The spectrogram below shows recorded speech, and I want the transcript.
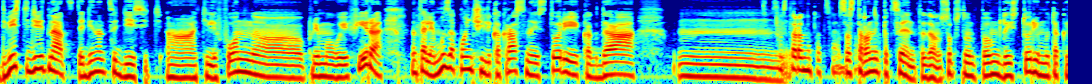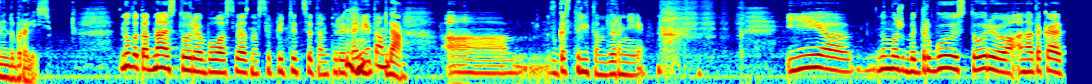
219 1110 телефон э, прямого эфира. Наталья, мы закончили как раз на истории, когда... Со стороны пациента. Со стороны пациента, да. Ну, собственно, по-моему, до истории мы так и не добрались. Ну, вот одна история была связана с аппендицитом, перитонитом, да. а, с гастритом, вернее. И, ну, может быть, другую историю, она такая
